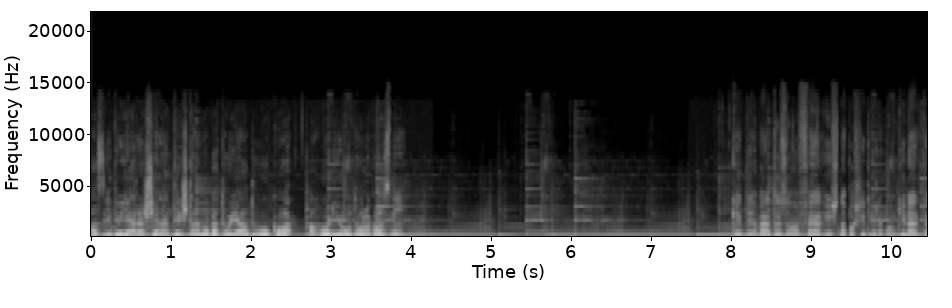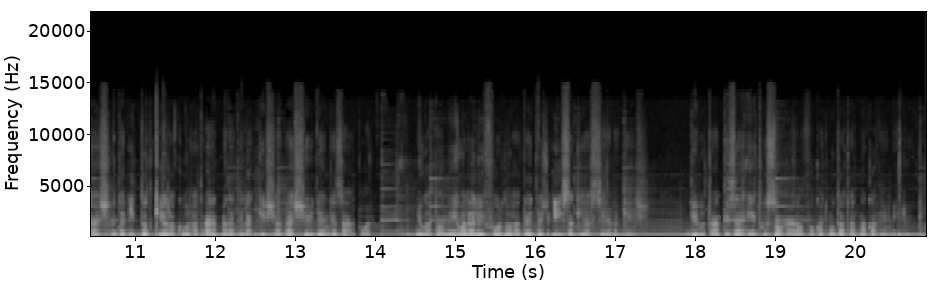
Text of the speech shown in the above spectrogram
Az időjárás jelentés támogatója a Duokor, ahol jó dolgozni. Kedden változóan felhős, napos időre van kilátás, de itt-ott kialakulhat átmenetileg kisebb eső, gyenge zápor. Nyugaton néhol előfordulhat egyes északi a széllökés. Délután 17-23 fokot mutathatnak a hőmérők.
